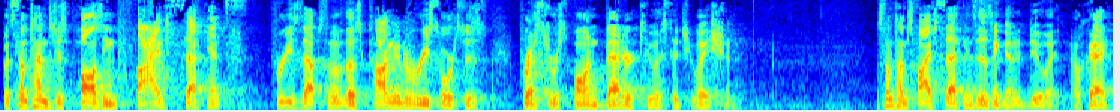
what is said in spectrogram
but sometimes just pausing five seconds frees up some of those cognitive resources for us to respond better to a situation. Sometimes five seconds isn't going to do it, okay?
